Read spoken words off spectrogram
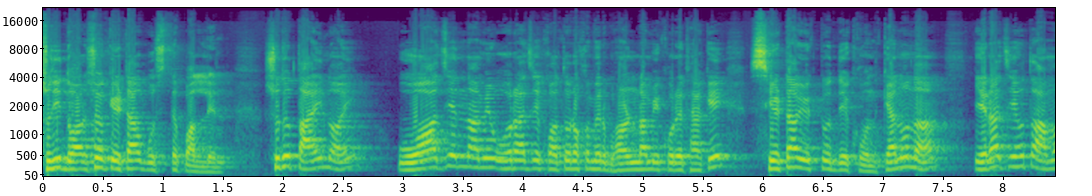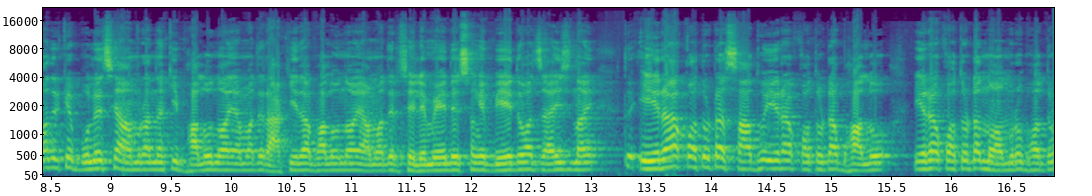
শুধু দর্শক এটাও বুঝতে পারলেন। শুধু তাই নয়, ওয়াজের নামে ওরা যে কত রকমের ভণ্ডামি করে থাকে, সেটাও একটু দেখুন। কেননা, এরা যেহেতু আমাদেরকে বলেছে, আমরা নাকি ভালো নয়, আমাদের আকিদা ভালো নয়, আমাদের ছেলে মেয়েদের সঙ্গে বিয়ে দেওয়া জায়জ নয়। তো এরা কতটা সাধু, এরা কতটা ভালো, এরা কতটা নম্র, ভদ্র,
